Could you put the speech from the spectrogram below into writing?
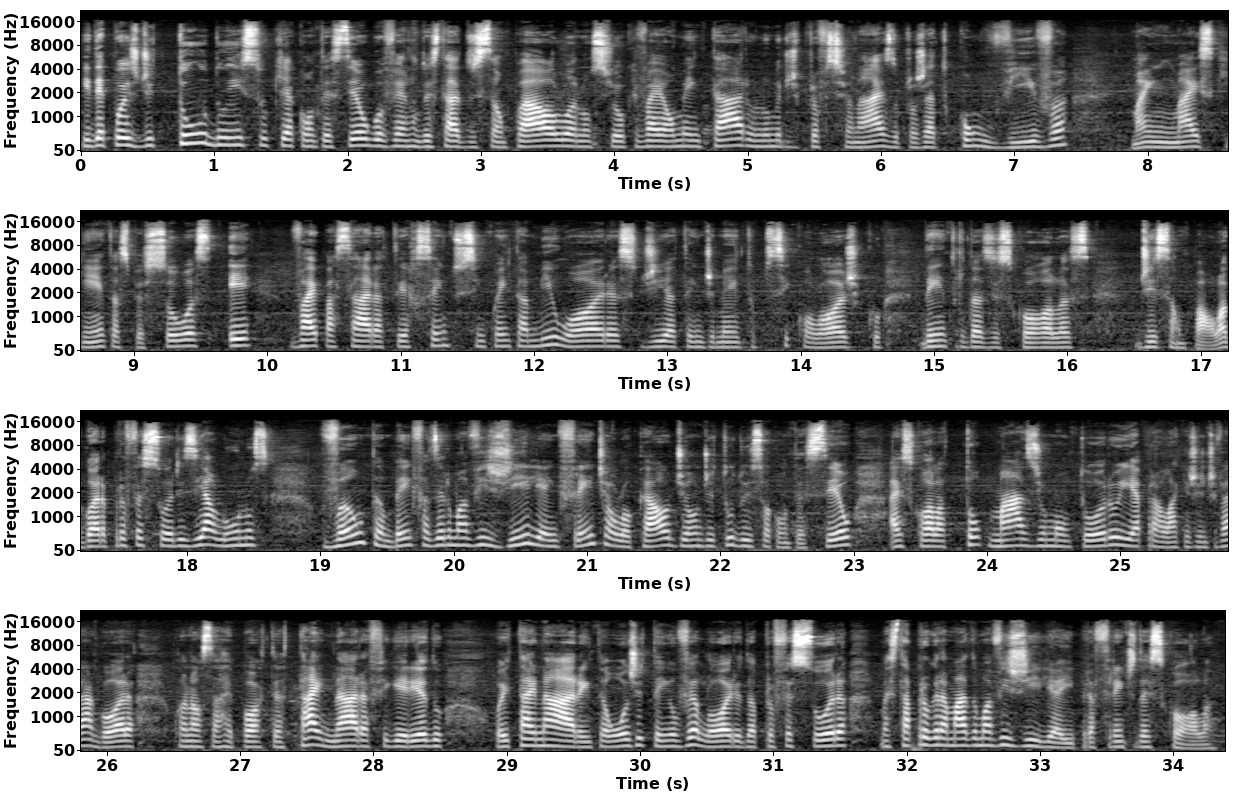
E depois de tudo isso que aconteceu, o governo do estado de São Paulo anunciou que vai aumentar o número de profissionais do projeto Conviva em mais 500 pessoas e vai passar a ter 150 mil horas de atendimento psicológico dentro das escolas de São Paulo. Agora, professores e alunos vão também fazer uma vigília em frente ao local de onde tudo isso aconteceu, a escola Tomásio Montoro, e é para lá que a gente vai agora com a nossa repórter Tainara Figueiredo. Oi, Tainara. Então, hoje tem o velório da professora, mas está programada uma vigília aí para frente da escola.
